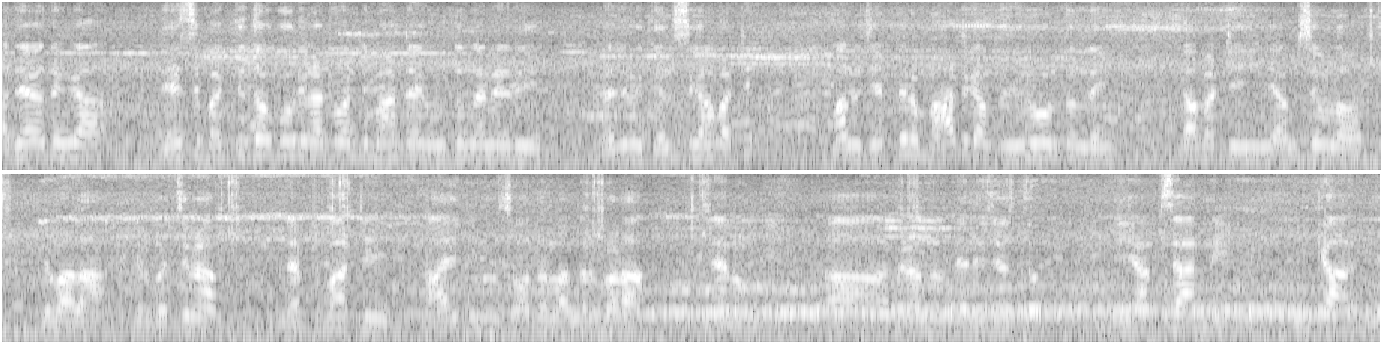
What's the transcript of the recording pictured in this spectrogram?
అదేవిధంగా దేశభక్తితో కూడినటువంటి మాట ఉంటుందనేది ప్రజలకు తెలుసు కాబట్టి మనం చెప్పిన మాటకు అంత విలువ ఉంటుంది. కాబట్టి ఈ అంశంలో ఇవాళ ఇక్కడికి వచ్చిన లెఫ్ట్ పార్టీ నాయకులు సోదరులందరూ కూడా నేను అభినందనలు తెలియజేస్తూ ఈ అంశాన్ని ఇంకా ఏ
